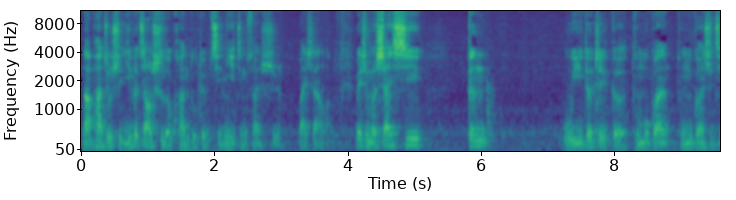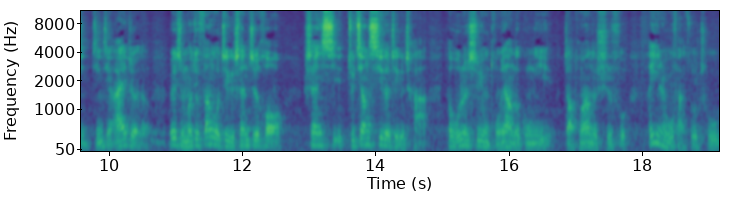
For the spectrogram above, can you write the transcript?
哪怕就是一个教室的宽度，对不起，你已经算是外山了。为什么山西？跟武夷的这个桐木关，桐木关是紧紧紧挨着的。为什么？就翻过这个山之后，山西就江西的这个茶，它无论是用同样的工艺，找同样的师傅，它依然无法做出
